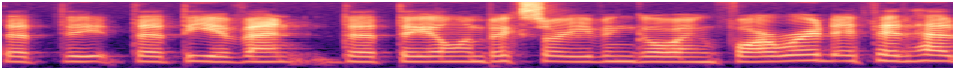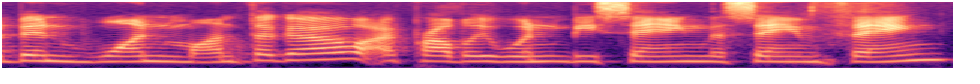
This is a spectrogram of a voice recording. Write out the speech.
That the that the event that the Olympics are even going forward. If it had been one month ago, I probably wouldn't be saying the same thing.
